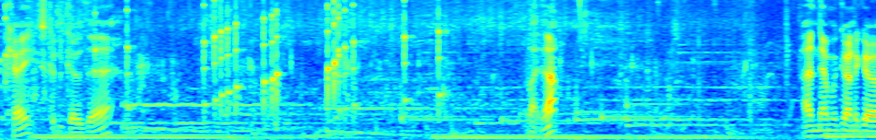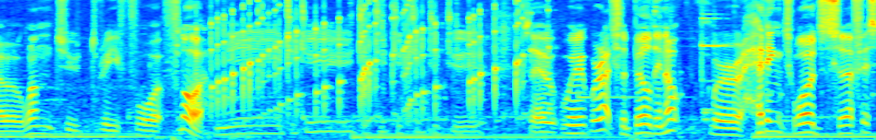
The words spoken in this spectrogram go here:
Okay, it's going to go there. Like that. And then we're going to go one, two, three, four, floor. So we're, we're actually building up. We're heading towards the surface.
